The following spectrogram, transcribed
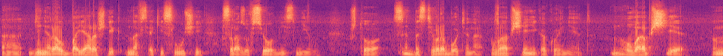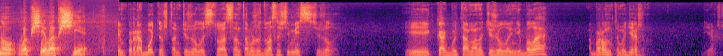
А, генерал Боярышник на всякий случай сразу все объяснил, что ценности в Работино вообще никакой нет. Ну вообще, ну вообще по что там тяжелая ситуация, она там уже два с лишним месяца тяжелая. И как бы там она тяжелая ни была, оборону-то мы держим. Держим.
